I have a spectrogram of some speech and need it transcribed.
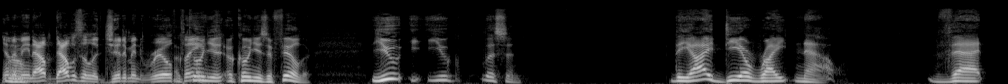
You know what I mean? That, that was a legitimate, real thing. Acuna, Acuna's a fielder. You you listen. The idea right now that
